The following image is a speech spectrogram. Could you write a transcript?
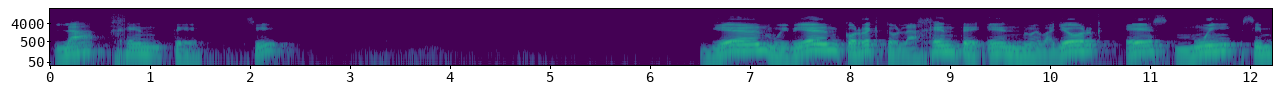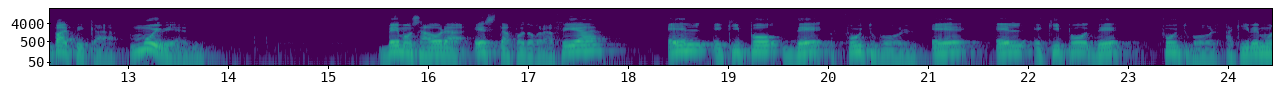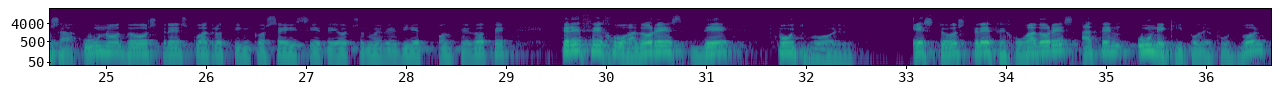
La gente. ¿Sí? Bien, muy bien, correcto. La gente en Nueva York es muy simpática. Muy bien. Vemos ahora esta fotografía. El equipo de fútbol. E, el equipo de Fútbol. Aquí vemos a 1, 2, 3, 4, 5, 6, 7, 8, 9, 10, 11, 12, 13 jugadores de fútbol. Estos 13 jugadores hacen un equipo de fútbol.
